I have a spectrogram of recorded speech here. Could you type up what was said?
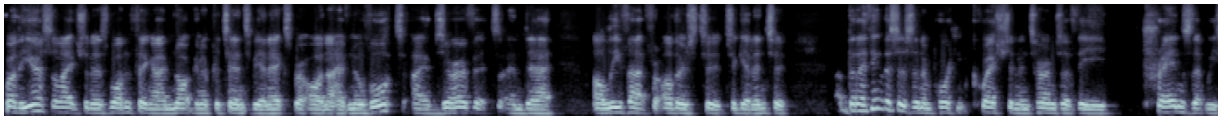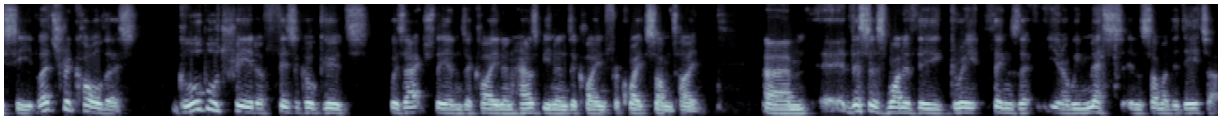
well, the US election is one thing I'm not going to pretend to be an expert on. I have no vote, I observe it, and uh, I'll leave that for others to, to get into. But I think this is an important question in terms of the trends that we see. Let's recall this global trade of physical goods was actually in decline and has been in decline for quite some time. Um, this is one of the great things that you know we miss in some of the data.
